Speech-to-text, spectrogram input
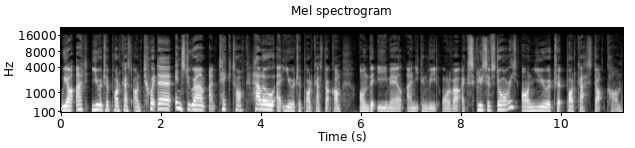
We are at Eurotrip Podcast on Twitter, Instagram, and TikTok. Hello at EurotripPodcast.com on the email, and you can read all of our exclusive stories on EurotripPodcast.com.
